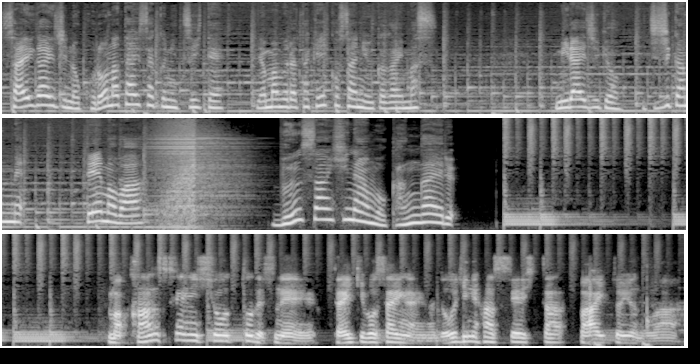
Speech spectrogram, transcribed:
災害時のコロナ対策について山村武彦さんに伺います。未来授業1時間目。テーマは分散避難を考える。まあ、感染症とですね、大規模災害が同時に発生した場合というのは、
